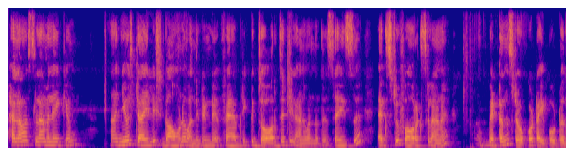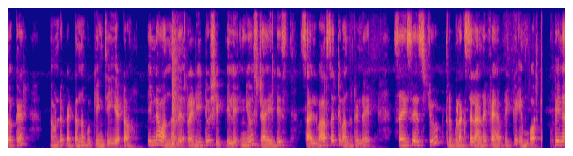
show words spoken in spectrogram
ഹലോ അസ്സാം വലൈക്കും ന്യൂ സ്റ്റൈലിഷ് ഗൗണ് വന്നിട്ടുണ്ട്. ഫാബ്രിക് ജോർജറ്റിലാണ് വന്നത്. സൈസ് എക്സ് ടു ഫോർ എക്സിലാണ് പെട്ടെന്ന് സ്റ്റോക്കോ ടൈപ്പ് ഔട്ടോ അതൊക്കെ അതുകൊണ്ട് പെട്ടെന്ന് ബുക്കിംഗ് ചെയ്യട്ടോ പിന്നെ വന്നത് റെഡി ടു ഷിപ്പിൽ ന്യൂ സ്റ്റൈലിഷ് സൽവാർ സെറ്റ് വന്നിട്ടുണ്ട്. സൈസ് എസ് ടു ത്രിബിൾ എക്സലാണ് ഫാബ്രിക് ഇമ്പോർട്ട് പിന്നെ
